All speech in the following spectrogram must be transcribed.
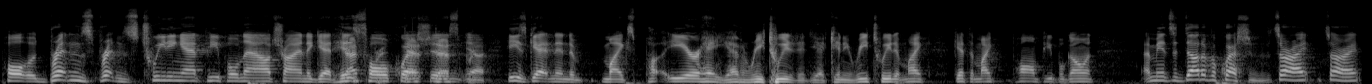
poll Britain's Britain's tweeting at people now trying to get his Desperate. poll question. desperate. Yeah, he's getting into Mike's ear. Hey, you haven't retweeted it yet. Can you retweet it, Mike? Get the Mike Palm people going. I mean, it's a dud of a question. It's all right. It's all right.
